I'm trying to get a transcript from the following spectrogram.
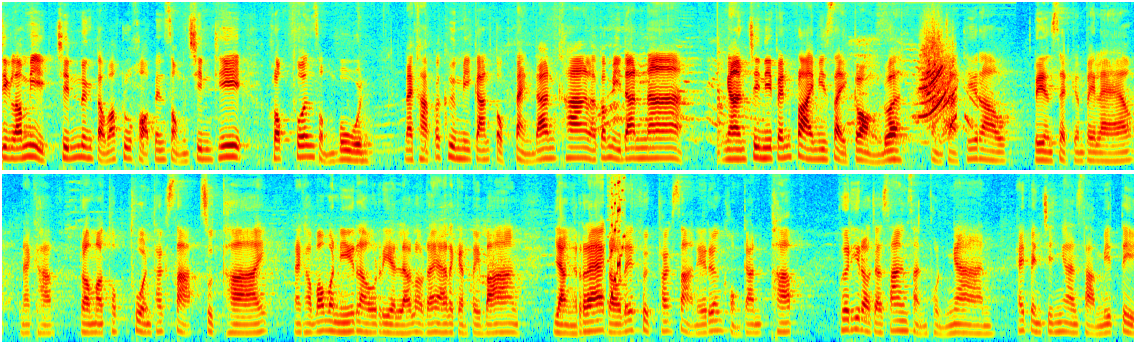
ริงๆแล้วมีอีกชิ้นหนึ่งแต่ว่าครูขอเป็น 2 ชิ้นที่ครบถ้วนสมบูรณ์นะครับก็คือมีการตกแต่งด้านข้างแล้วก็มีด้านหน้า งานชิ้นนี้เป็นปลายมีใส่กล่องด้วยหลังจากที่เราเรียนเสร็จกันไปแล้วนะครับเรามาทบทวนทักษะสุดท้ายนะครับว่าวันนี้เราเรียนแล้วเราได้อะไรกันไปบ้าง อย่างแรกเราได้ฝึกทักษะในเรื่องของการพับ เพื่อที่เราจะสร้างสรรค์ผลงาน ให้เป็นชิ้นงาน 3 มิติ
